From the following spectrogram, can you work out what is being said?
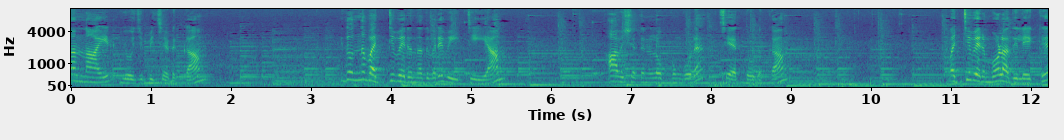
നന്നായി യോജിപ്പിച്ചെടുക്കാം. ഇതൊന്ന് വറ്റി വരുന്നത് വരെ വെയിറ്റ് ചെയ്യാം. ആവശ്യത്തിനുള്ള ഉപ്പും കൂടെ ചേർത്ത് കൊടുക്കാം. വറ്റി വരുമ്പോൾ അതിലേക്ക്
